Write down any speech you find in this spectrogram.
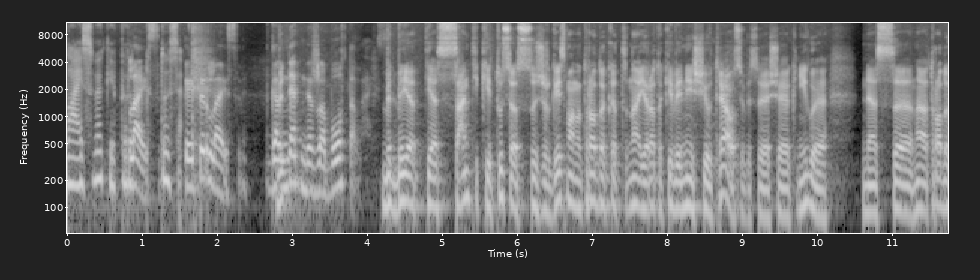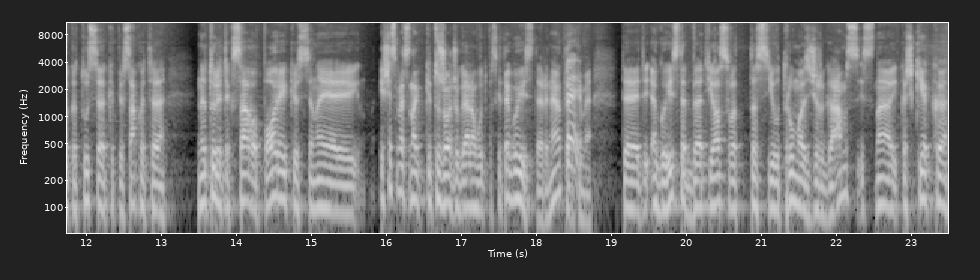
Laisvė kaip ir laisvė. Tuse. Kaip ir laisvė. Gal bet, net nežabota laisvė. Bet beje, tie santykiai tusios su žirgais, man atrodo, kad na, yra tokie vieni iš jautriausių visoje šioje knygoje, nes, na, atrodo, kad tusė, kaip jūs sakote, neturi tik savo poreikius, jinai iš esmės, na, kitų žodžių galima būtų pasakyti egoistė, ar ne, tarkime. Tai egoistė, bet jos va, tas jautrumas žirgams, jis, na, kažkiek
